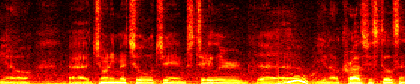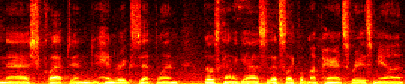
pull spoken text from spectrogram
you know, uh, Joni Mitchell, James Taylor. Uh, you know, Crosby, Stills and Nash, Clapton, Hendrix, Zeppelin, those kind of guys. So that's like what my parents raised me on.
